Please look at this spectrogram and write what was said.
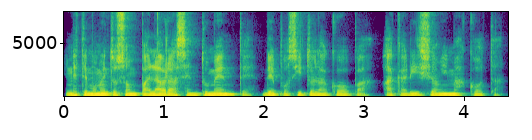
En este momento son palabras en tu mente, deposito la copa, acaricio a mi mascota,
